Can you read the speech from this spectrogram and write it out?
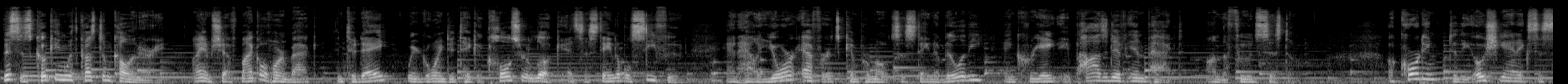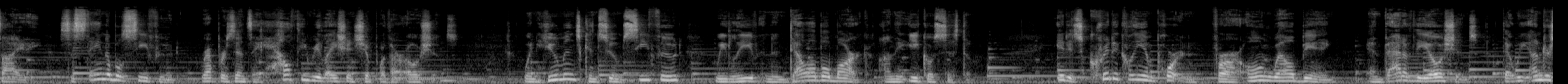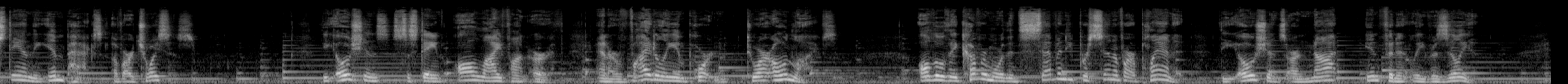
This is Cooking with Custom Culinary. I am Chef Michael Hornback, and today we're going to take a closer look at sustainable seafood and how your efforts can promote sustainability and create a positive impact on the food system. According to the Oceanic Society, sustainable seafood represents a healthy relationship with our oceans. When humans consume seafood, we leave an indelible mark on the ecosystem. It is critically important for our own well being and that of the oceans that we understand the impacts of our choices. The oceans sustain all life on Earth and are vitally important to our own lives. Although they cover more than 70% of our planet, the oceans are not infinitely resilient.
